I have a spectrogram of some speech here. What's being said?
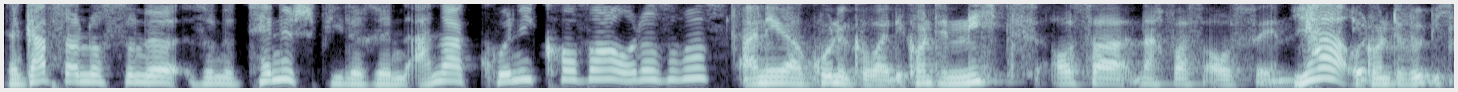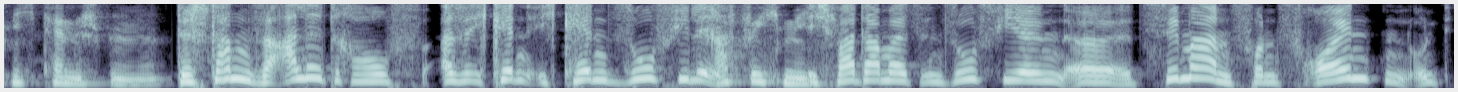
dann gab's auch noch so eine so eine Tennisspielerin Anna Kurnikova oder sowas. Anna Kurnikova, die konnte nichts außer nach was aussehen. Ja, die konnte wirklich nicht Tennis spielen. Ne? Da standen sie alle drauf. Also ich kenne ich kenne so viele. Raff ich nicht. Ich war damals in so vielen äh, Zimmern von Freunden und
